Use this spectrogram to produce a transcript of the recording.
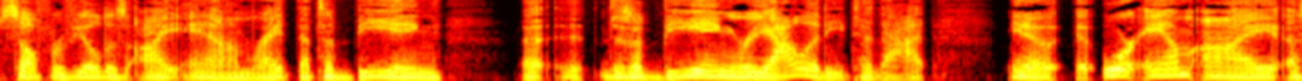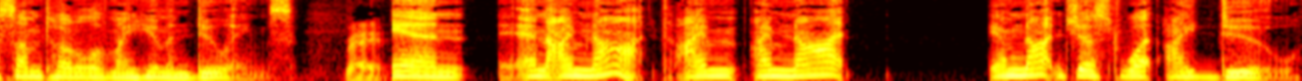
self-revealed as i am right? That's a being uh, there's a being reality to that you know or am i a sum total of my human doings Right. and and I'm not. I'm I'm not. I'm not just what I do.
